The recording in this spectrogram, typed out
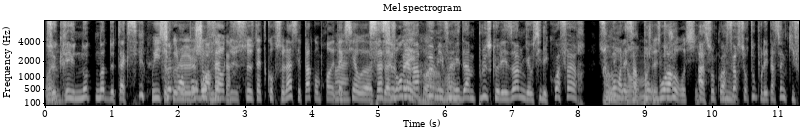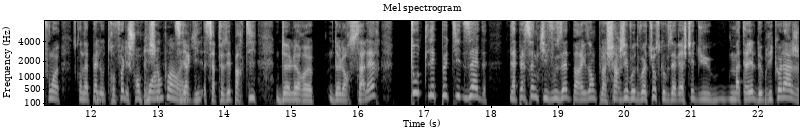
se Ouais. créer une autre note de taxi. Oui, sauf que Seulement le, le chauffeur de ce- cette course-là, c'est pas qu'on prend des Ouais. taxis euh, Ça toute la se journée. perd un quoi. peu, mais vous, Ouais. mesdames, plus que les hommes, il y a aussi les coiffeurs. Souvent, Ah oui, on laisse non, un laisse pourboire toujours aussi. à son coiffeur, surtout pour les personnes qui font euh, ce qu'on appelle autrefois les shampoings. Ouais. C'est-à-dire que ça faisait partie de leur, euh, de leur salaire. Toutes les petites aides. La personne qui vous aide, par exemple, à charger votre voiture parce que vous avez acheté du matériel de bricolage.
